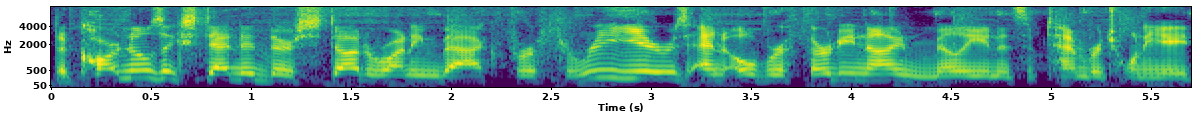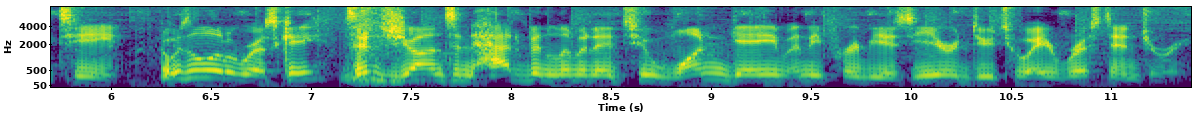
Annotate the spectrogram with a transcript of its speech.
The Cardinals extended their stud running back for three years and over 39 million in September 2018. It was a little risky, since Johnson had been limited to one game in the previous year due to a wrist injury.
